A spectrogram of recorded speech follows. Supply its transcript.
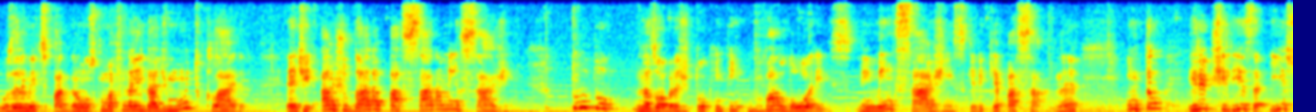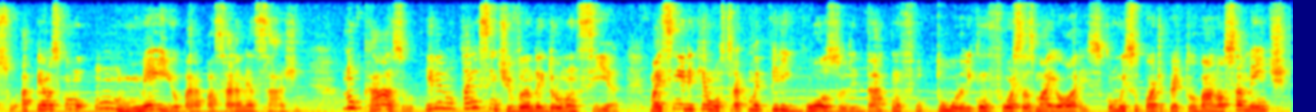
os elementos pagãos com uma finalidade muito clara, é de ajudar a passar a mensagem. Tudo nas obras de Tolkien tem valores, em mensagens que ele quer passar, né? Então, ele utiliza isso apenas como um meio para passar a mensagem. No caso, ele não está incentivando a hidromancia, mas sim ele quer mostrar como é perigoso lidar com o futuro e com forças maiores, como isso pode perturbar nossa mente,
